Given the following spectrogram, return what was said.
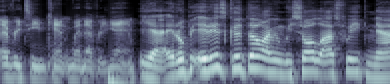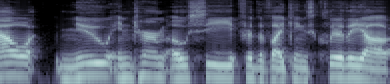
every team can't win every game. Yeah, it'll be it is good though. I mean, we saw last week now new interim OC for the Vikings. Clearly uh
